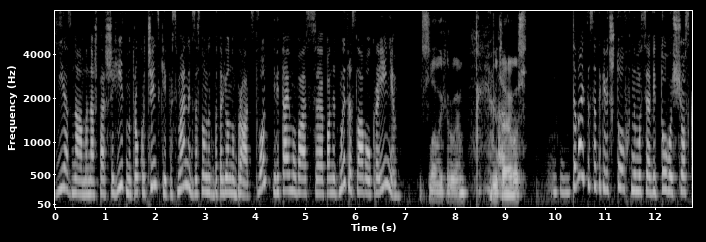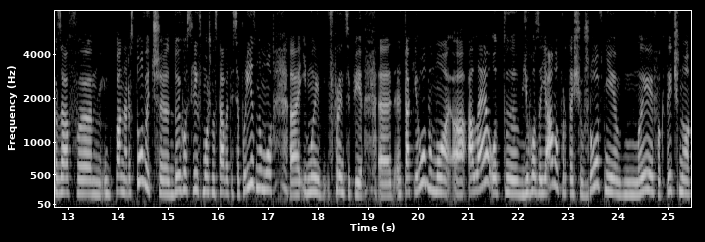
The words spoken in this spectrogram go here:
Є з нами наш перший гість Дмитро Корчинський, письменник, засновник батальйону Братство. Вітаємо вас, е, пане Дмитре. Слава Україні! Слава героям! Вітаю вас. Давайте все-таки відштовхнемося від того, що сказав е, пан Арестович. До його слів можна ставитися по-різному, е, і ми, в принципі, е, так і робимо. Але от його заява про те, що в жовтні ми фактично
